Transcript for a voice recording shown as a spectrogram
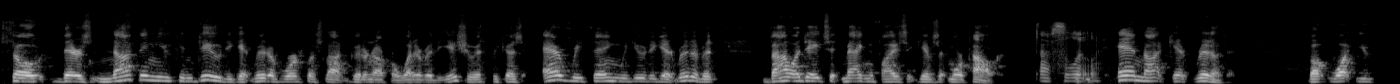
So there's nothing you can do to get rid of worthless, not good enough, or whatever the issue is, because everything we do to get rid of it validates it, magnifies it, gives it more power. Absolutely. Cannot get rid of it. But what you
